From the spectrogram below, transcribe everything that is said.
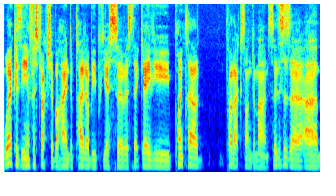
work as the infrastructure behind a PyWPS service that gave you point cloud products on demand. So this is a,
